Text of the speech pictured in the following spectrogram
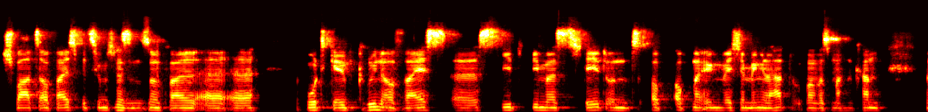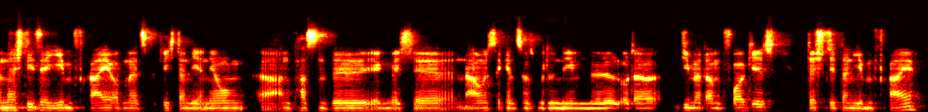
schwarz auf weiß, beziehungsweise in so einem Fall äh, äh, Rot, Gelb, Grün auf Weiß äh, sieht, wie man es steht und ob, ob man irgendwelche Mängel hat, ob man was machen kann. Und da steht es ja jedem frei, ob man jetzt wirklich dann die Ernährung äh, anpassen will, irgendwelche Nahrungsergänzungsmittel nehmen will oder wie man dann vorgeht. Das steht dann jedem frei.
